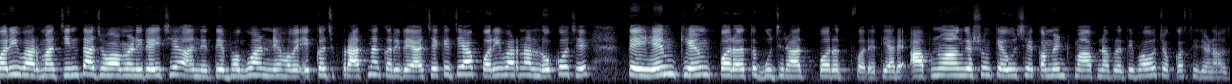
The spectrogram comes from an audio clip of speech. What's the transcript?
પરિવારમાં ચિંતા જોવા મળી રહી છે અને તે ભગવાનને હવે એક જ પ્રાર્થના કરી રહ્યા છે કે જે આ પરિવારના લોકો છે તે હેમખેમ પરત, ગુજરાત પરત ફરે. ત્યારે આપનું આ અંગે શું કહેવું છે? કમેન્ટમાં આપના પ્રતિભાવો ચોક્કસથી જણાવજો.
